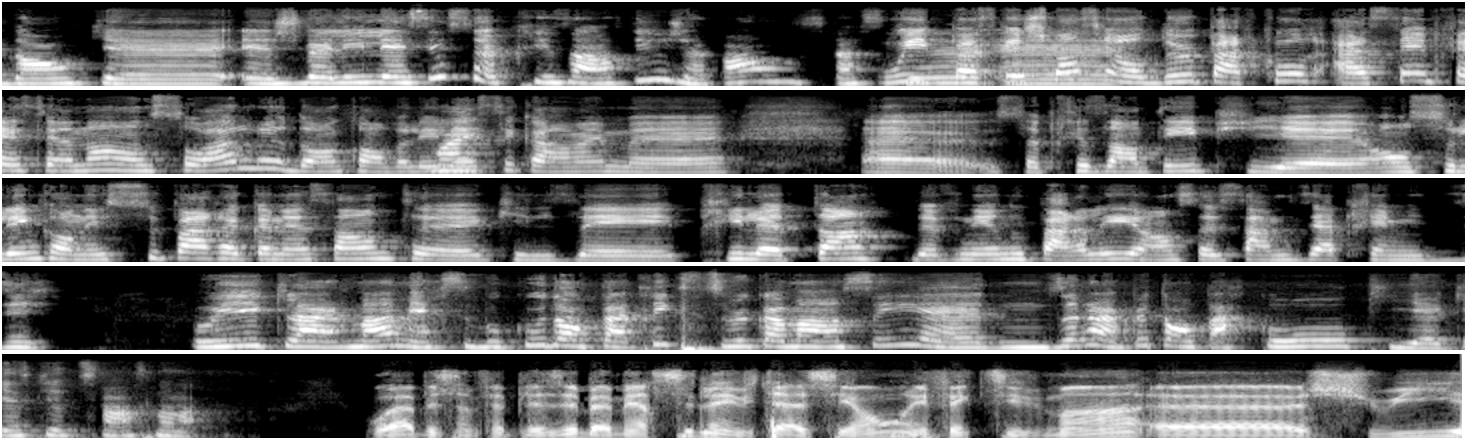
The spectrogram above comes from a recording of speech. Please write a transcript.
donc, je vais les laisser se présenter, je pense. Parce oui, parce que je pense qu'ils ont deux parcours assez impressionnants en soi, donc on va les laisser quand même euh, se présenter. Puis euh, on souligne qu'on est super reconnaissante euh, qu'ils aient pris le temps de venir nous parler en ce samedi après-midi. Oui, clairement. Merci beaucoup. Donc, Patrick, si tu veux commencer, nous dire un peu ton parcours, puis qu'est-ce que tu fais en ce moment? Oui, ben, ça me fait plaisir. Ben, merci de l'invitation. Effectivement, je suis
